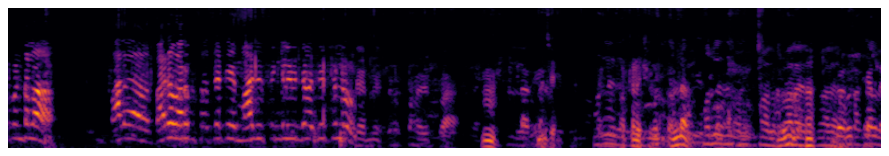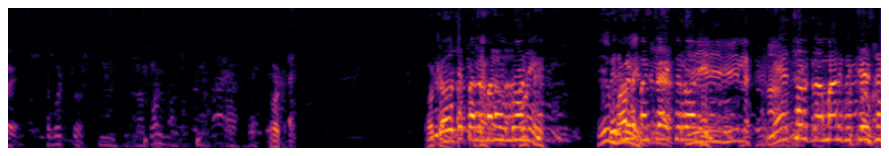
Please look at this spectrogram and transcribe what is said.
పంటల భైరవరం సొసైటీ మాజీ సింగిల్ విండో అధ్యక్షులు. పంచాయతీలోని గ్రామానికి వచ్చేసిన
